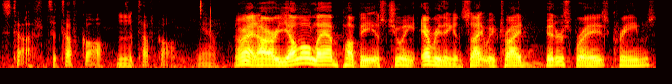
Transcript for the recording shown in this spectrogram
It's tough. It's a tough call. It's a hmm. tough call. Yeah. All right, our yellow lab puppy is chewing everything in sight. We've tried bitter sprays, creams,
